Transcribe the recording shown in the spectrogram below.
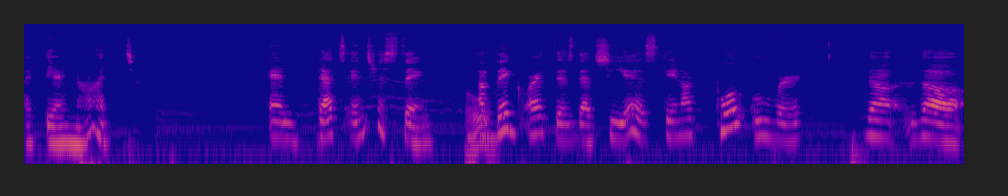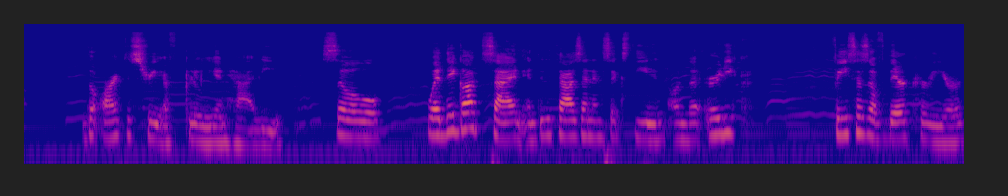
But they're not. And that's interesting Oh. a big artist that she is cannot pull over the the the artistry of Chloe and Halle. So when they got signed in 2016 on the early phases of their career,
